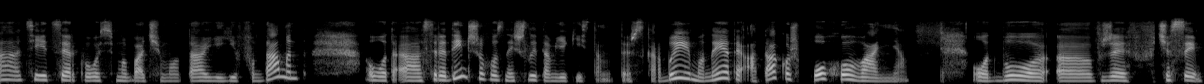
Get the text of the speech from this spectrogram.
е, цієї церкви. Ось ми бачимо та її фундамент. От, а серед іншого знайшли там якісь там теж скарби, монети, а також поховання. От, бо е, вже в часи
